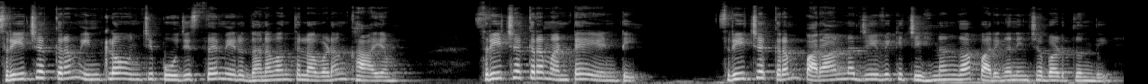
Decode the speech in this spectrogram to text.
శ్రీచక్రం ఇంట్లో ఉంచి పూజిస్తే మీరు ధనవంతులవ్వడం ఖాయం. శ్రీచక్రం అంటే ఏంటి? శ్రీచక్రం పరాన్న జీవికి చిహ్నంగా పరిగణించబడుతుంది.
